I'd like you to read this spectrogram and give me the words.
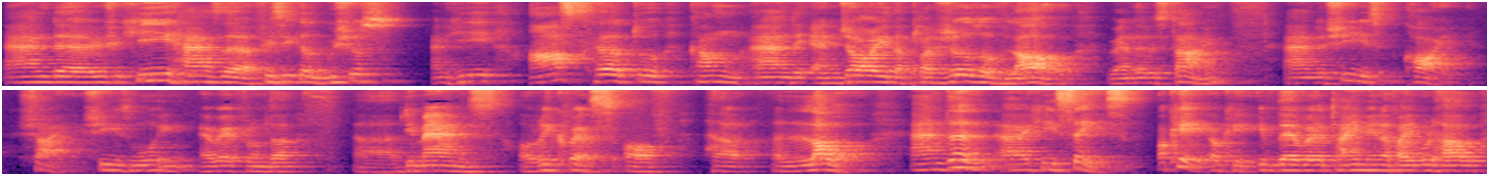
and uh, he has uh, physical wishes and he asks her to come and enjoy the pleasures of love when there is time and she is coy, shy. She is moving away from the uh, demands or requests of her lover. And then uh, he says, okay okay if there were time enough i would have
